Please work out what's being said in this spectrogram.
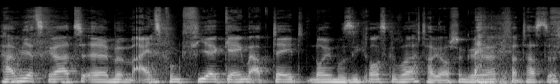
Haben jetzt gerade äh, mit dem 1.4 Game Update neue Musik rausgebracht. Habe ich auch schon gehört. Fantastisch.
